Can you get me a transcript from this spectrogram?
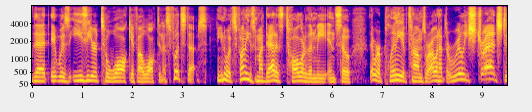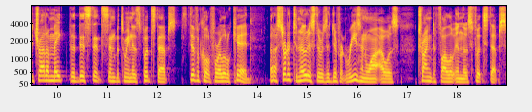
that it was easier to walk if I walked in his footsteps. You know what's funny is my dad is taller than me, and so there were plenty of times where I would have to really stretch to try to make the distance in between his footsteps. It's difficult for a little kid. But I started to notice there was a different reason why I was trying to follow in those footsteps.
